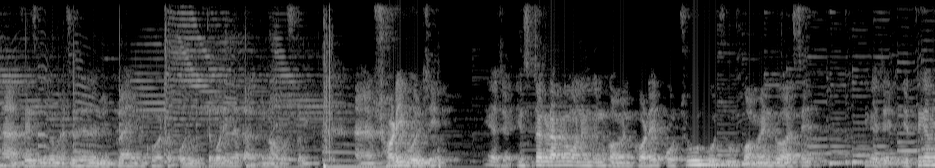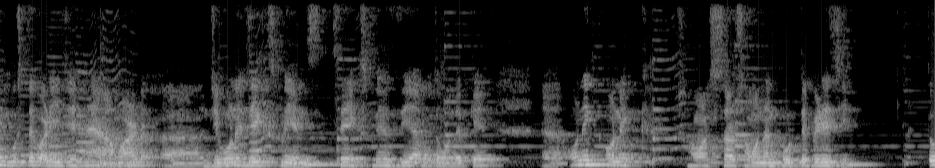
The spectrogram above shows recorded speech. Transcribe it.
হ্যাঁ ফেসবুকে মেসেজের রিপ্লাই আমি খুব একটা করে উঠতে পারি না, তার জন্য অবশ্যই সরি বলছি। ঠিক আছে ইনস্টাগ্রামেও অনেকজন কমেন্ট করে, প্রচুর প্রচুর কমেন্টও আসে। ঠিক আছে, এর থেকে আমি বুঝতে পারি যে হ্যাঁ আমার জীবনে যে এক্সপিরিয়েন্স সেই এক্সপিরিয়েন্স দিয়ে আমি তোমাদেরকে অনেক অনেক সমস্যার সমাধান করতে পেরেছি। তো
